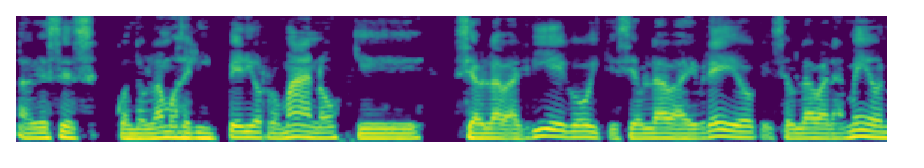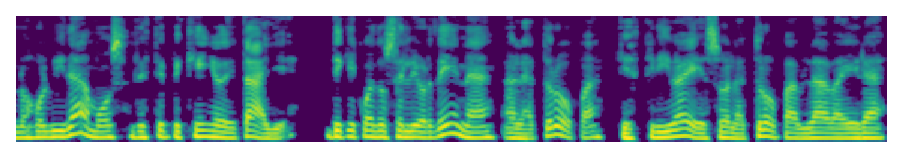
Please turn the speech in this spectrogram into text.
a veces cuando hablamos del imperio romano, que se hablaba griego y que se hablaba hebreo, que se hablaba arameo, nos olvidamos de este pequeño detalle, de que cuando se le ordena a la tropa que escriba eso, la tropa hablaba era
